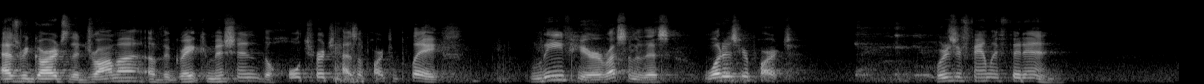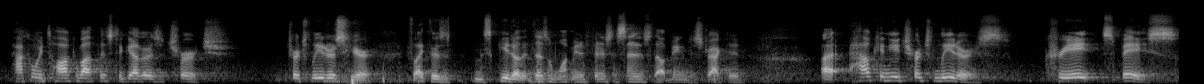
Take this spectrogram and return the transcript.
as regards the drama of the Great Commission, the whole church has a part to play. Leave here, rest of this. What is your part? Where does your family fit in? How can we talk about this together as a church? Church leaders here. I feel like there's a mosquito that doesn't want me to finish a sentence without being distracted. Uh, how can you, church leaders, create space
